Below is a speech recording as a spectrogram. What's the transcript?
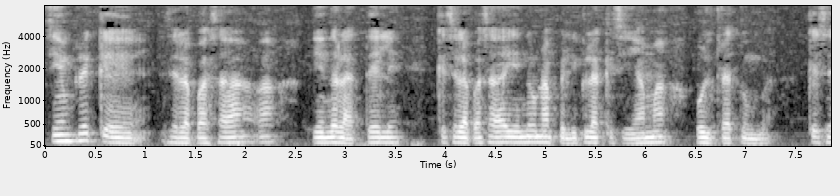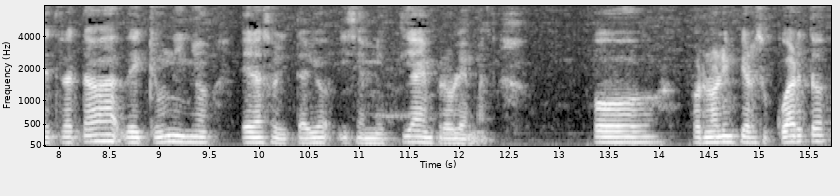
Siempre que se la pasaba viendo la tele, que se la pasaba viendo una película que se llama Ultratumba, que se trataba de que un niño era solitario y se metía en problemas por, por no limpiar su cuarto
